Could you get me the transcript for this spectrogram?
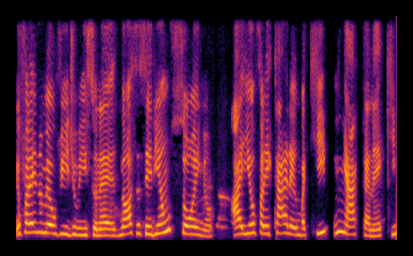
eu falei no meu vídeo isso, né? Nossa, seria um sonho. Aí eu falei, caramba, que nhaca, né? Que,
